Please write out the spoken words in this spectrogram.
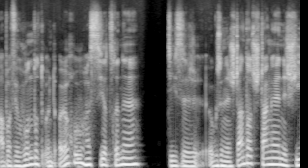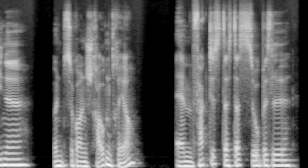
Aber für 100 und Euro hast du hier drinne diese, irgendeine Standardstange, eine Schiene und sogar einen Schraubendreher. Ähm, Fakt ist, dass das so ein bisschen,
